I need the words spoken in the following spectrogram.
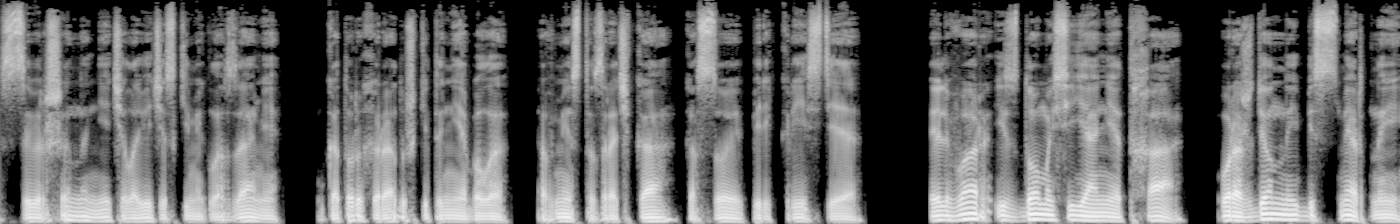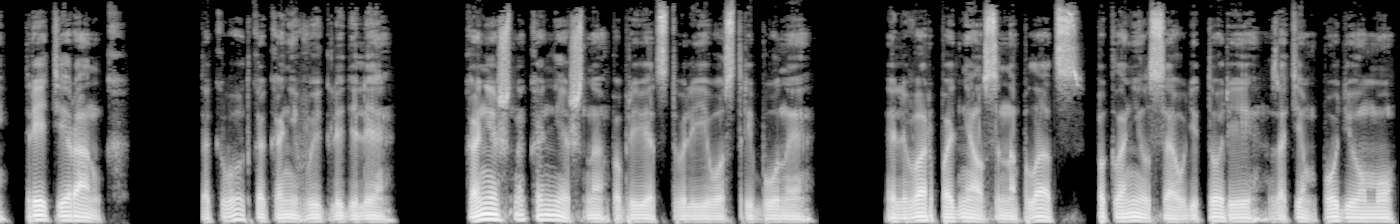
с совершенно нечеловеческими глазами, у которых радужки-то не было, а вместо зрачка — косое перекрестие. Эльвар из дома сияния Тха, урожденный бессмертный, третий ранг. Так вот, как они выглядели. «Конечно, конечно», — поприветствовали его с трибуны. Эльвар поднялся на плац, поклонился аудитории, затем подиуму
